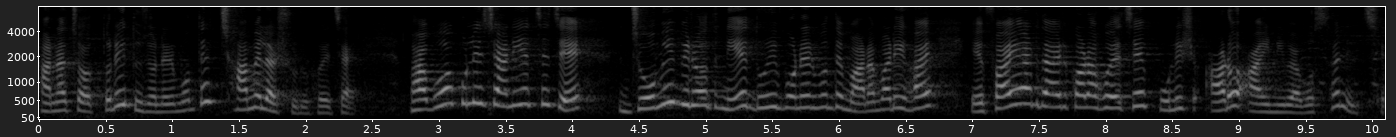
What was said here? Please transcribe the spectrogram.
থানা চত্বরেই দুজনের মধ্যে ঝামেলা শুরু হয়ে যায়। ভাবুয়া পুলিশ জানিয়েছে যে, জমি বিরোধ নিয়ে দুই বোনের মধ্যে মারামারি হয়। এফআইআর দায়ের করা হয়েছে। পুলিশ আরও আইনি ব্যবস্থা নিচ্ছে।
